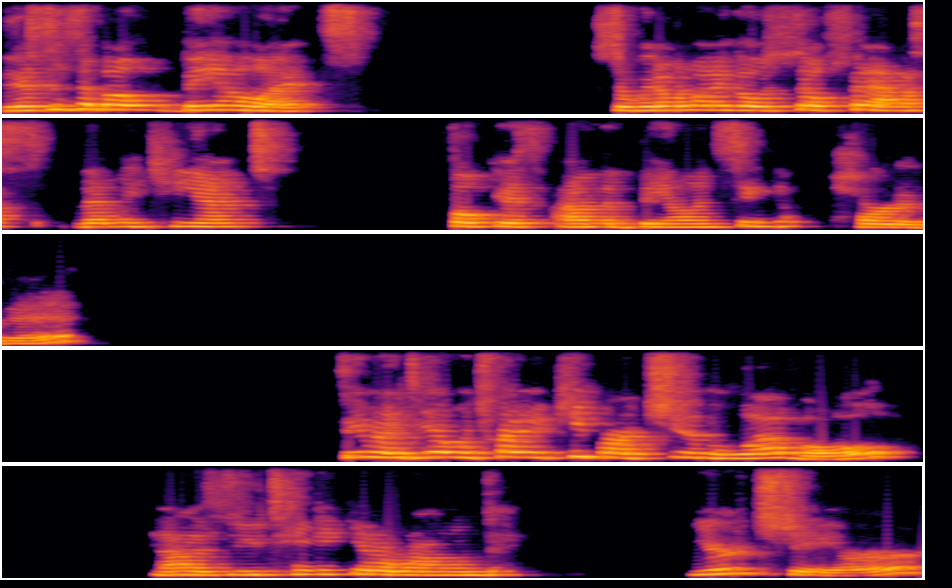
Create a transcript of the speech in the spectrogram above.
This is about balance. So we don't want to go so fast that we can't focus on the balancing part of it. Same idea, we try to keep our chin level as you take it around your chair.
